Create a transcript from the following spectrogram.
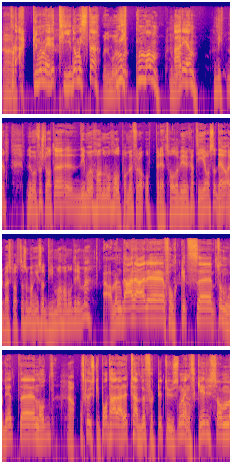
For det er ikke noe mer tid å miste. Men du må jo 19 mann er igjen. 19, ja. Men du må jo forstå at eh, de må jo ha noe å holde på med for å opprettholde byråkratiet også. Det er jo arbeidsplassene så mange, så de må ha noe å drive med. Ja, men der er eh, folkets eh, tålmodighet eh, nådd. Ja. Man skal huske på at her er det 30 000-40 000 mennesker som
